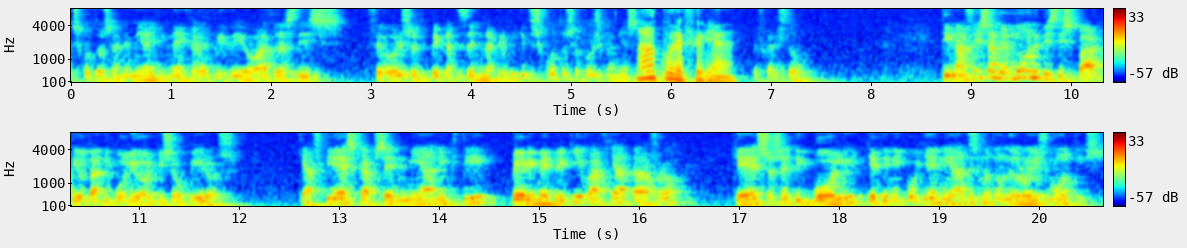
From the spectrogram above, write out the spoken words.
σκοτώσανε μια γυναίκα επειδή ο άντρας της θεώρησε ότι η πέκα τη δεν είναι ακριβή και τη σκότωσε χωρίς καμία σημασία. Άκου ρε φίλε. Ευχαριστώ. Την αφήσαμε μόνη της στη Σπάρτη όταν την πολιόρκησε ο Πύρος και αυτή έσκαψε μια ανοιχτή περιμετρική βαθιά τάφρο και έσωσε την πόλη και την οικογένειά της με τον ηρωισμό της.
